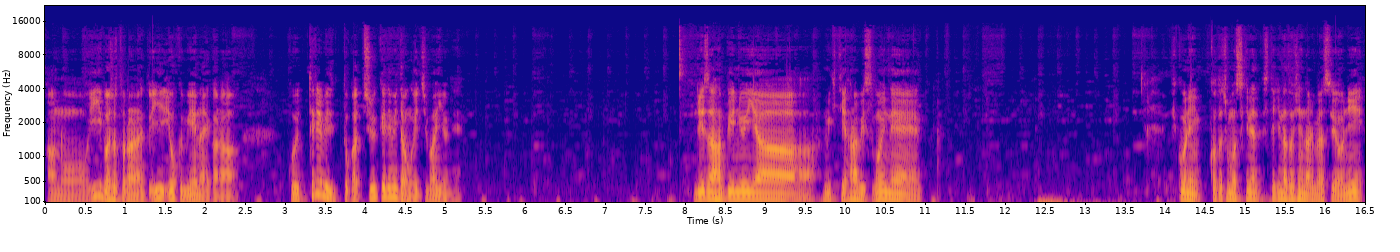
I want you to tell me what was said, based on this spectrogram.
あの、いい場所取らないといいよく見えないから、こういうテレビとか中継で見た方が一番いいよね。リーさん、ハッピーニューイヤー。ミキティ花火すごいね。ピコリン、今年も好きな、素敵な年になりますように。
